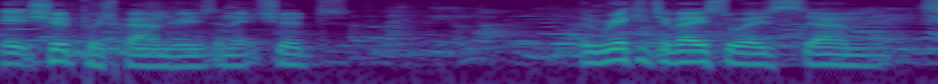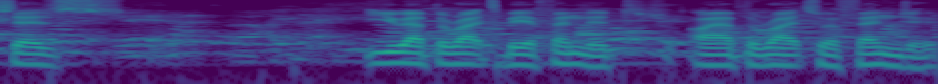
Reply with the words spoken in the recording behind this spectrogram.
it should push boundaries and it should. Ricky Gervais always um, says, "You have the right to be offended. I have the right to offend you."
